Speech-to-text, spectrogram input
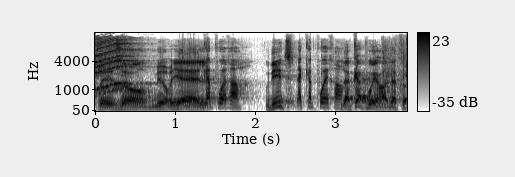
présente, Muriel? Capoeira. Vous dites? La capoeira. La capoeira, d'accord.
